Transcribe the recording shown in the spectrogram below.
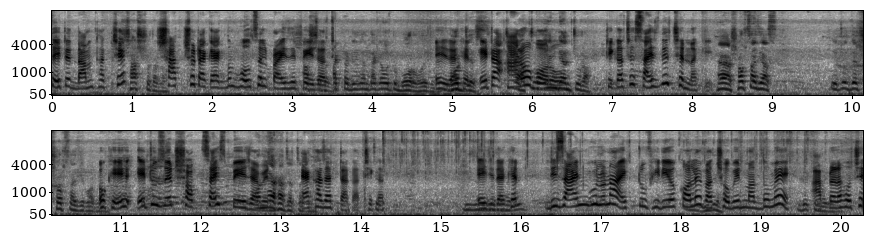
সেটের দাম থাকছে সাতশো টাকা। একদম হোলসেল প্রাইসে পেয়ে যাচ্ছে একটা ডিজাইন দেখা একটু বড় হয়ে এই দেখেন এটা আরও বড়। ইন্ডিয়ান ঠিক আছে সাইজ দিচ্ছেন নাকি? হ্যাঁ সব সাইজ আছে। এটু জেড সব সাইজে পাবেন। ওকে এ টু জেড সব সাইজ পেয়ে যাবেন। 1000 এক হাজার টাকা ঠিক আছে। এই যে দেখেন ডিজাইনগুলো না একটু ভিডিও কলে বা ছবির মাধ্যমে আপনারা হচ্ছে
